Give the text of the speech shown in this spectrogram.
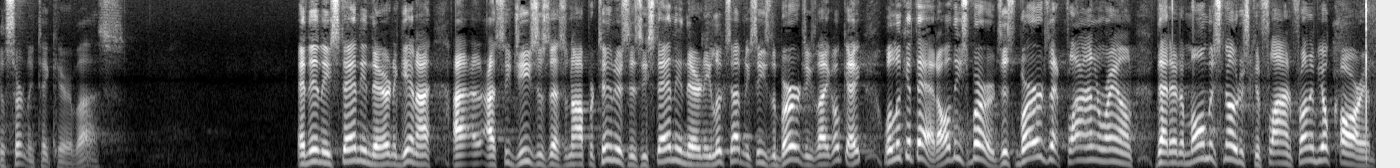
He'll certainly take care of us. And then he's standing there, and again, I, I, I, see Jesus as an opportunist as he's standing there and he looks up and he sees the birds. He's like, okay, well, look at that. All these birds. It's birds that flying around that at a moment's notice could fly in front of your car and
